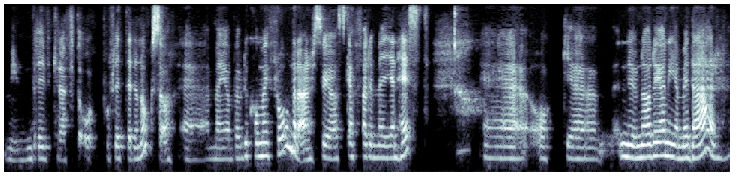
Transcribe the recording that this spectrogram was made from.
min drivkraft på fritiden också. Eh, men jag behövde komma ifrån det där så jag skaffade mig en häst. Och nu nördar jag ner mig där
